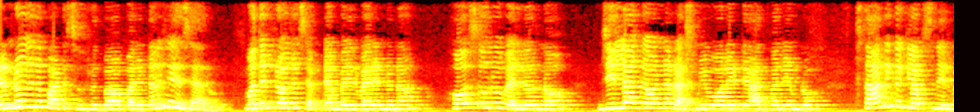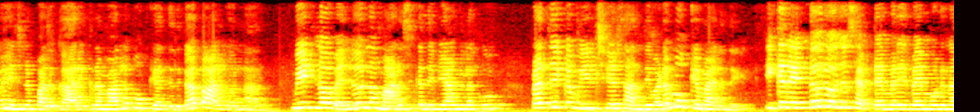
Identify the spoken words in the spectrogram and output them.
రెండు రోజుల పాటు సుహృద్భావ పర్యటన చేశారు. మొదటి రోజు సెప్టెంబర్ ఇరవై రెండున హోసూరు వెల్లూరులో జిల్లా గవర్నర్ రష్మి ఓలేటి ఆధ్వర్యంలో స్థానిక క్లబ్స్ నిర్వహించిన పలు కార్యక్రమాల్లో ముఖ్య అతిథిగా పాల్గొన్నారు. వీటిలో వెల్లూరులో మానసిక దివ్యాంగులకు ప్రత్యేక వీల్ చైర్స్ అందివ్వడం ముఖ్యమైనది. ఇక రెండో రోజు సెప్టెంబర్ ఇరవై మూడున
